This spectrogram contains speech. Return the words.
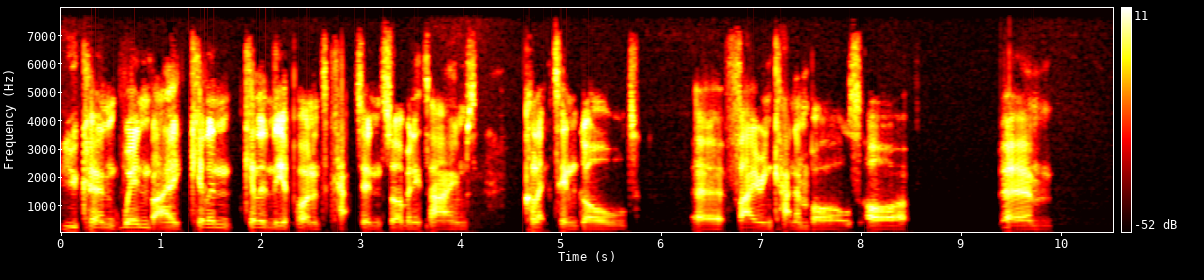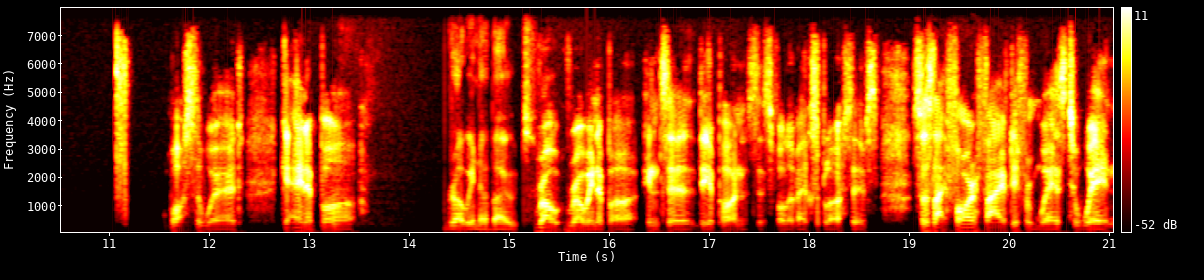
You can win by killing killing the opponent's captain so many times, collecting gold, uh, firing cannonballs, or um, what's the word? Getting a boat. rowing a boat. row, rowing a boat into the opponents that's full of explosives. So there's like four or five different ways to win,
